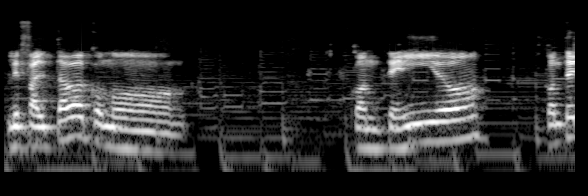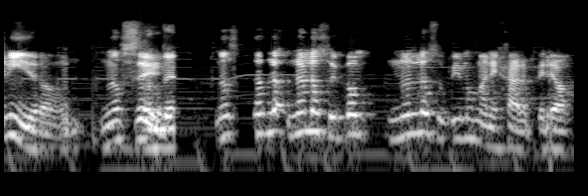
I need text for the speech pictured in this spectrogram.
le faltaba como contenido, contenido, no sé, no, no, lo supimos, no lo supimos manejar, pero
